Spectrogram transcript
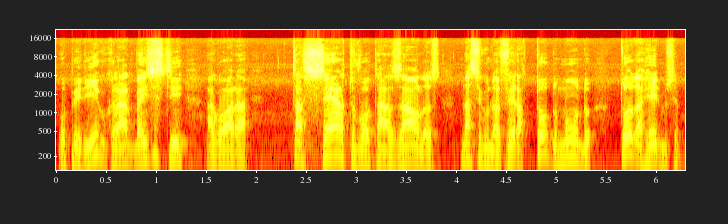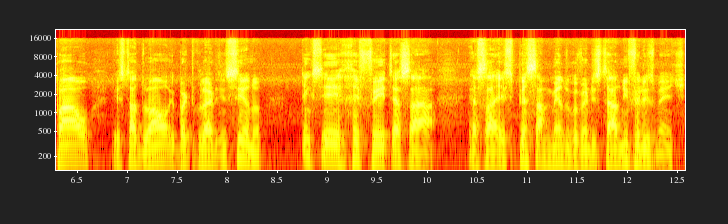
o perigo, claro, vai existir. Agora, Está certo voltar às aulas na segunda-feira, todo mundo, toda a rede municipal, estadual e particular de ensino? Tem que ser refeito essa, essa, esse pensamento do governo do estado, infelizmente.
